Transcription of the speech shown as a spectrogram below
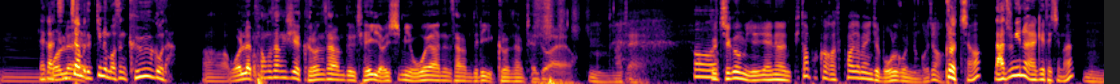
음, 내가 원래- 진짜 느끼는 멋은 그거다. 아, 원래 평상시에 그런 사람들 제일 열심히 오해하는 사람들이 그런 사람 제일 좋아해요. 음, 맞아요. 어, 그 지금 얘는 피터 파커가 스파이더맨인 줄 모르고 있는 거죠? 그렇죠. 나중에는 알게 되지만 음.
